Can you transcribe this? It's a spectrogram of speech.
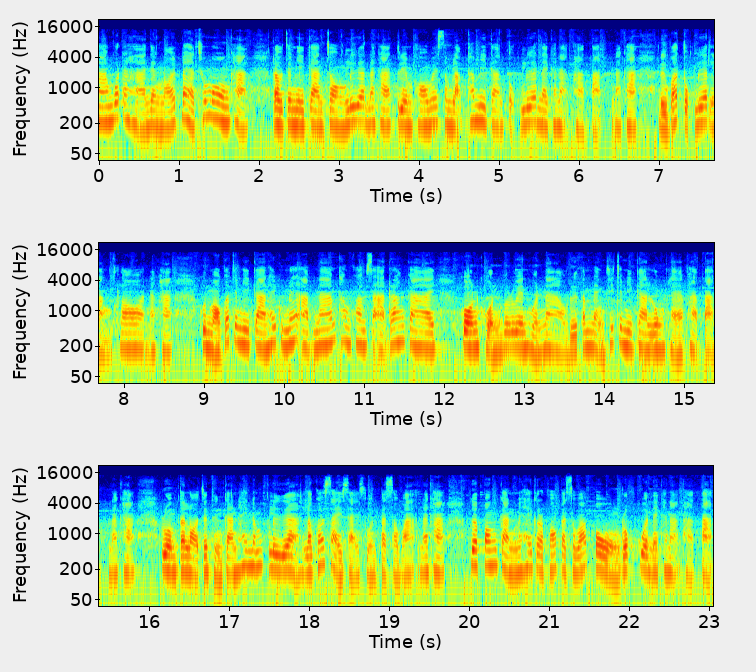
น้ำงดอาหารอย่างน้อย 8 ชั่วโมงค่ะ เราจะมีการจองเลือดนะคะ เตรียมพร้อมไว้สำหรับถ้ามีการตกเลือดในขณะผ่าตัดนะคะ หรือว่าตกเลือดหลังคลอดนะคะ คุณหมอก็จะมีการให้คุณแม่อาบน้ำทำความสะอาดร่างกาย โกนขนบริเวณหัวหนาว หรือตำแหน่งที่จะมีการลงแผลผ่าตัดนะคะ รวมตลอดจนถึงการให้น้ำเกลือ แล้วก็ใส่สายสวนปัสสาวะนะคะ เพื่อป้องกันไม่ให้กระเพาะปัสสาวะโป่ง รบกวนในขณะผ่าตัด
